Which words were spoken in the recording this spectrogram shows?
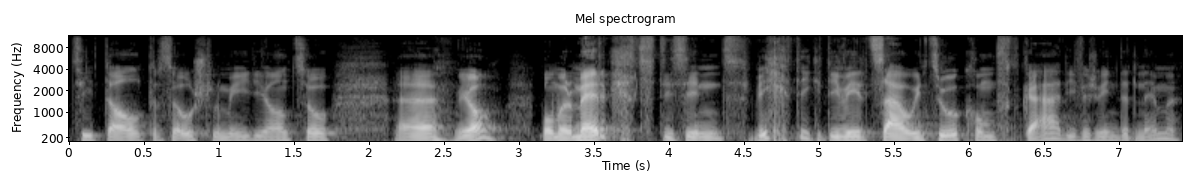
Zeitalter, Social Media und so, äh, ja, wo man merkt, die sind wichtig, die wird es auch in Zukunft geben, die verschwinden nicht mehr.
